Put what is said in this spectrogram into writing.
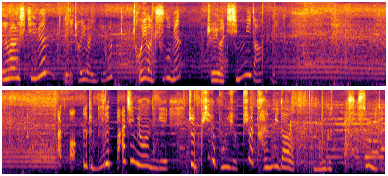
멸망시키면 네 저희가 이기고 저- 저희가 죽으면 저희가 집니다. 네. 아, 어, 이렇게 물에 빠지면 이게 좀 피가 보이죠? 피가 답니다. 뭔가 죽습니다.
